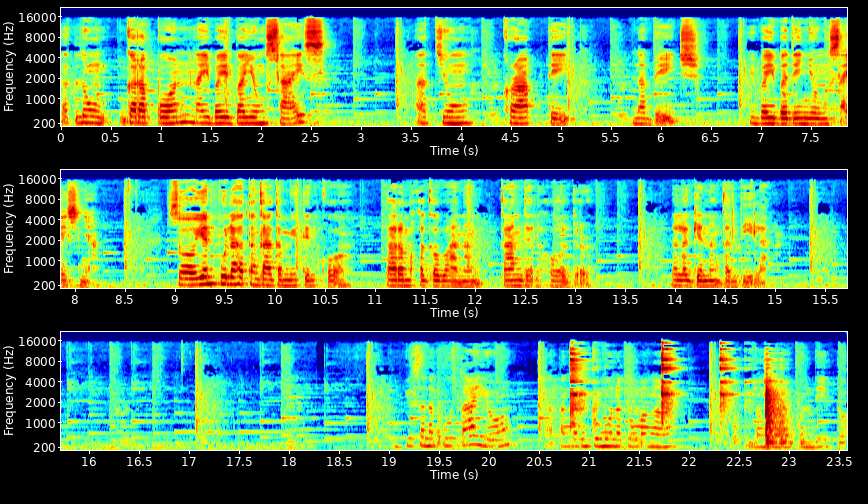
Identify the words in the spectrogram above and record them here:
tatlong garapon na iba-iba yung size at yung crop tape na beige. Iba-iba din yung size niya. So, yan po lahat ang gagamitin ko para makagawa ng candle holder. Lalagyan ng kandila. Umpisa na po tayo. Tatanggalin ko muna itong mga ibang garapon dito.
